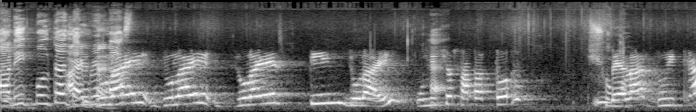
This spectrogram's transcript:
তারিখ বলতে হয়। জুলাই জুলাই জুলাইয়ের তিন জুলাই উনিশশো সাতাত্তর। বেলা দুইটা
